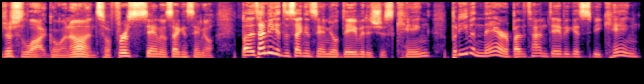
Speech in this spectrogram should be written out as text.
just a lot going on. So first samuel second samuel. By the time you get to second samuel david is just king. But even there by the time david gets to be king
